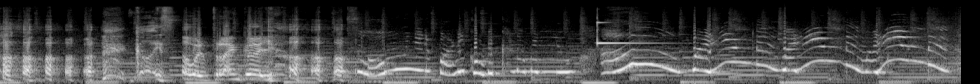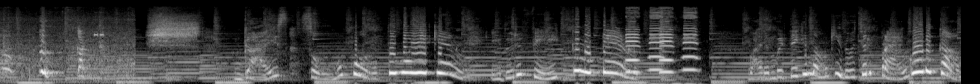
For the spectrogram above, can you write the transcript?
അവൾ പ്രാങ്കായി ഇതൊരു ഫേക്ക് മുട്ടയാണ്. വരുമ്പോഴത്തേക്ക് നമുക്ക് ഇത് വെച്ചൊരു പ്രാങ്ക് കൊടുക്കാം.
